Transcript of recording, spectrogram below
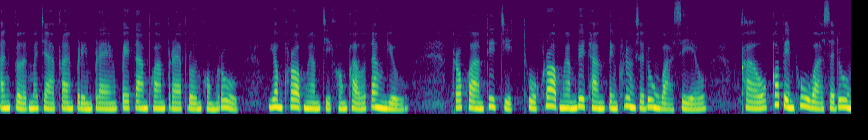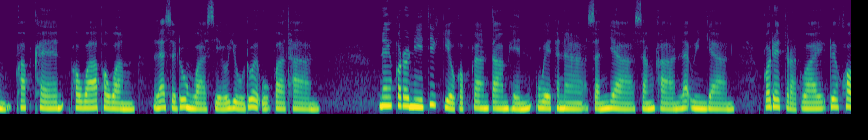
อันเกิดมาจากการเปลี่ยนแปลงไปตามความแปรปรวนของรูป ย่อมครอบงำจิตของเขาตั้งอยู่ เพราะความที่จิตถูกครอบงำด้วยธรรมเป็นเครื่องสะดุ้งหวาเสียว เขาก็เป็นผู้หวาสะดุ้งคับแค้นภาวะผวัง และสะดุ้งหวาเสียวอยู่ด้วยอุปาทาน ในกรณีที่เกี่ยวกับการตามเห็น เวทนา สัญญา สังขารและวิญญาณ ก็ได้ตรัสไว้ด้วยข้อ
